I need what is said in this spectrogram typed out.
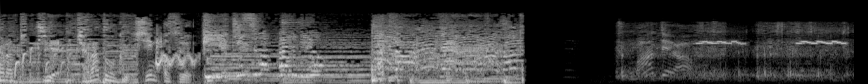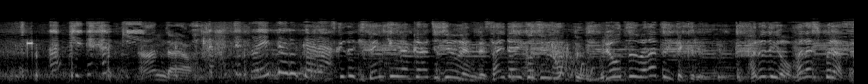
からピッチへキャラトーク。シンパス。ピチスワッパルディオ最大58分無料通話がついてくる。カルディお話プラス。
